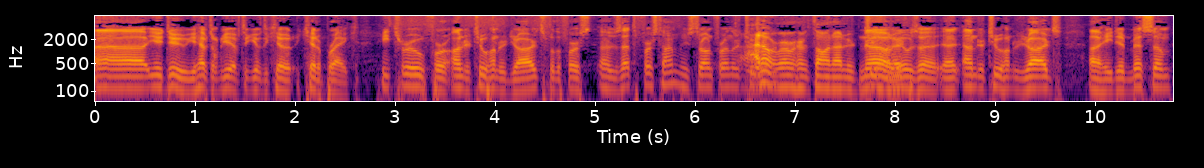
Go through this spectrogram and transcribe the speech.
Uh, you do. You have to. You have to give the kid, kid a break. He threw for under 200 yards for the first. Uh, was that the first time he's thrown for under? 200? I don't remember him throwing under. No, 200. it was uh, uh, under 200 yards. Uh, he did miss some,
